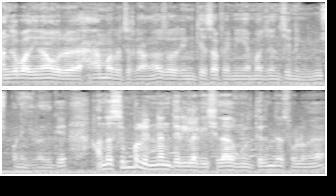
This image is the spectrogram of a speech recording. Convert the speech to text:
அங்கே பார்த்தீங்கன்னா ஒரு ஹேமர் வச்சுருக்காங்க. So in case of any emergency நீங்கள் யூஸ் பண்ணிக்கிறதுக்கு. அந்த சிம்பிள் என்னன்னு தெரியல கைஸ் ஏதாவது உங்களுக்கு தெரிஞ்சால் சொல்லுங்கள்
